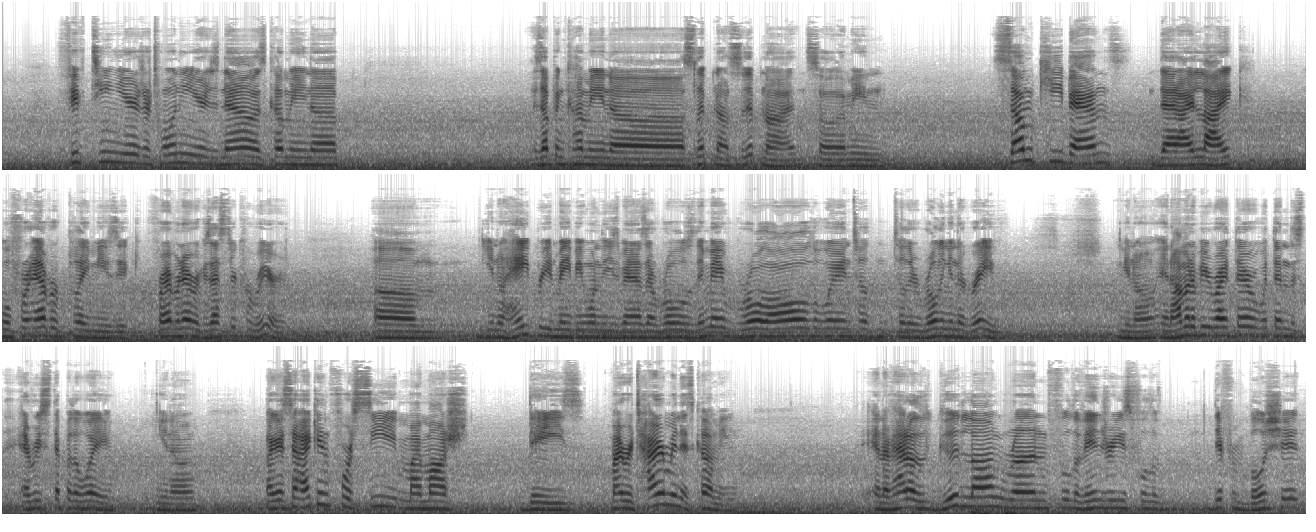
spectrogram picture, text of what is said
15 years or 20 years now is coming up, is up and coming uh, Slipknot, Slipknot. So, I mean, some key bands that I like will forever play music, forever and ever, because that's their career. Um, you know, Hatebreed may be one of these bands that rolls. They may roll all the way until until they're rolling in their grave you know, and I'm gonna be right there with them this, every step of the way, you know. Like I said, I can foresee my mosh days. My retirement is coming, and I've had a good long run full of injuries, full of different bullshit,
